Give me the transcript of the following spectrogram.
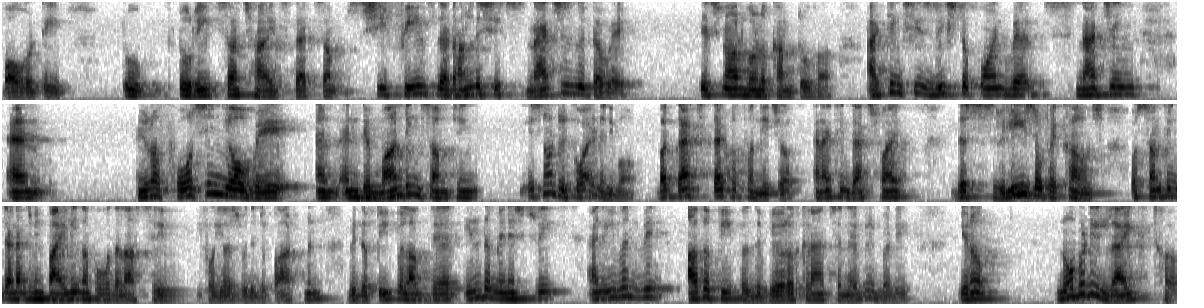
poverty to, to reach such heights that some, she feels that unless she snatches it away, it's not going to come to her. I think she's reached a point where snatching and you know forcing your way and, and demanding something is not required anymore. But that's that of her nature, and I think that's why this release of accounts was something that has been piling up over the last three, four years with the department, with the people out there in the ministry, and even with other people, the bureaucrats and everybody. You know, nobody liked her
